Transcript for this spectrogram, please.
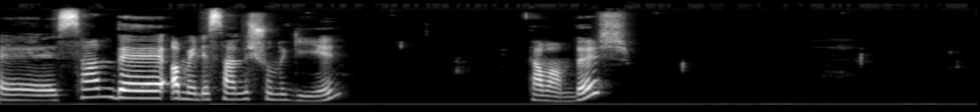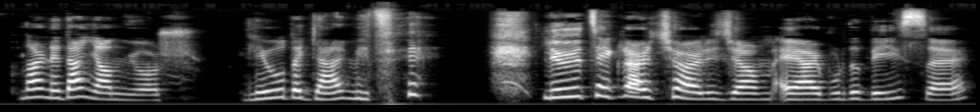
Ee, sen de Amele sen de şunu giyin. Tamamdır. Bunlar neden yanmıyor? Leo da gelmedi. Leo'yu tekrar çağıracağım eğer burada değilse.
